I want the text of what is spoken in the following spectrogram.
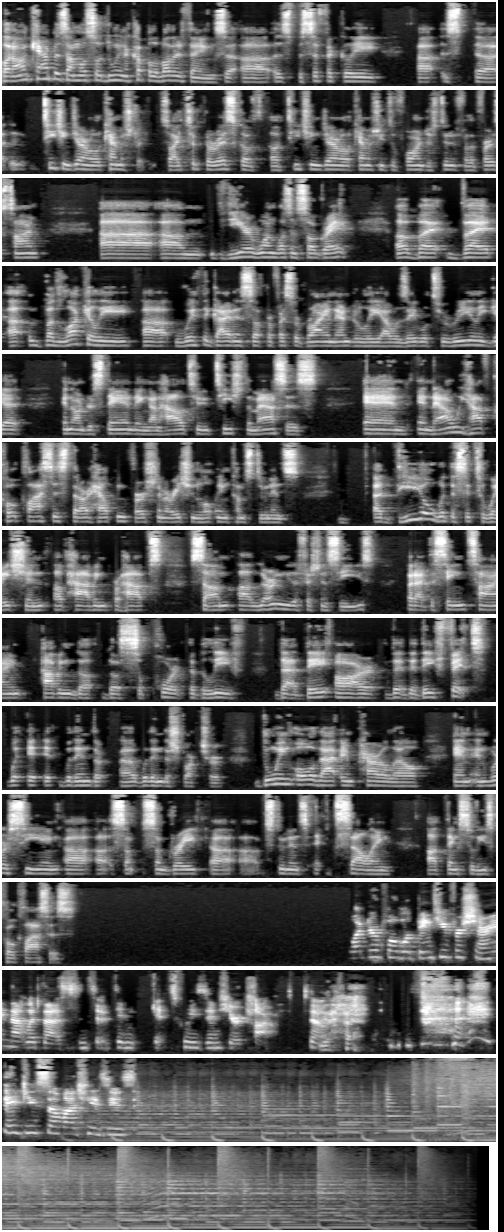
But on campus, I'm also doing a couple of other things, specifically teaching general chemistry. So I took the risk of, of teaching general chemistry to 400 students for the first time. Uh, um, year one wasn't so great, uh, but but uh, but luckily, uh, with the guidance of Professor Bryan Enderle, I was able to really get an understanding on how to teach the masses. And and now we have co-classes that are helping first generation low income students uh, deal with the situation of having perhaps some uh, learning deficiencies, but at the same time having the the support, the belief that they are that, that they fit within the uh, within the structure. Doing all that in parallel, and and we're seeing uh, uh, some some great uh, students excelling thanks to these co-classes. Wonderful. Well, thank you for sharing that with us, since it didn't get squeezed into your talk. So, yeah. thank you so much, Jesus.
